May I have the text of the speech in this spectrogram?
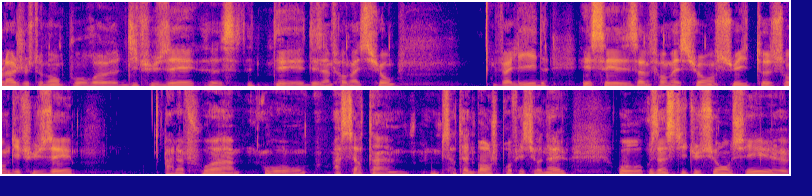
là justement pour euh, diffuser euh, des informations valides. Et ces informations ensuite sont diffusées à la fois à certaines branches professionnelles, aux, institutions aussi. Euh,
